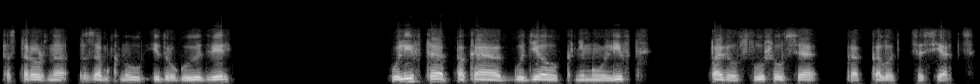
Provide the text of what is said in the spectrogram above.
осторожно замкнул и другую дверь. У лифта, пока гудел к нему лифт, Павел слушался, как колотится сердце.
